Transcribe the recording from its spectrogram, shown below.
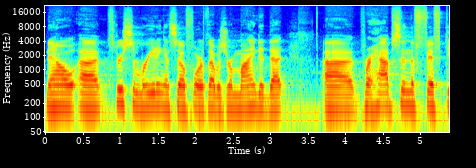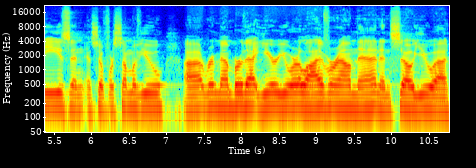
Now, uh, through some reading and so forth, I was reminded that uh, perhaps in the 50s and, and so forth. Some of you uh, remember that year you were alive around then, and so you, uh,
